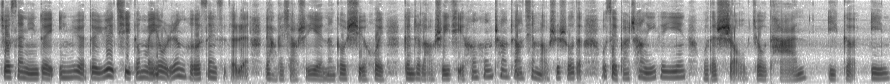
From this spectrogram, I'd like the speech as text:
就算您对音乐、对乐器都没有任何 sense 的人，两个小时也能够学会，跟着老师一起哼哼唱唱。像老师说的，我嘴巴唱一个音，我的手就弹一个音。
